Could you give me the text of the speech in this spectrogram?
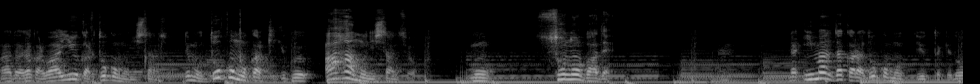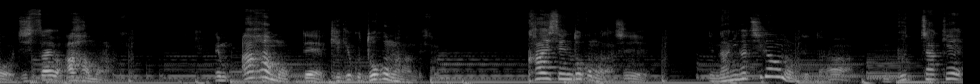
あだから YU からドコモにしたんですよ。でもドコモから結局アハモにしたんですよ。もうその場で、うん、今だからドコモって言ったけど実際はアハモなんですよ。でもアハモって結局ドコモなんですよ。回線ドコモだしで何が違うのって言ったらぶっちゃけ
